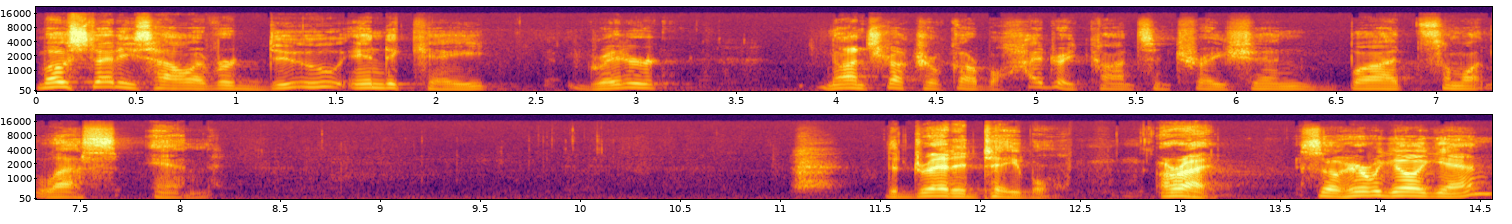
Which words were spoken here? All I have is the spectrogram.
Most studies, however, do indicate greater non-structural carbohydrate concentration, but somewhat less N. The dreaded table. All right, so here we go again.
